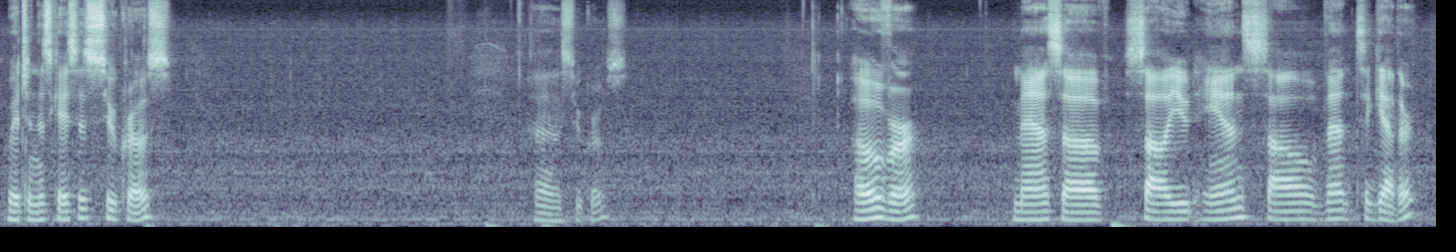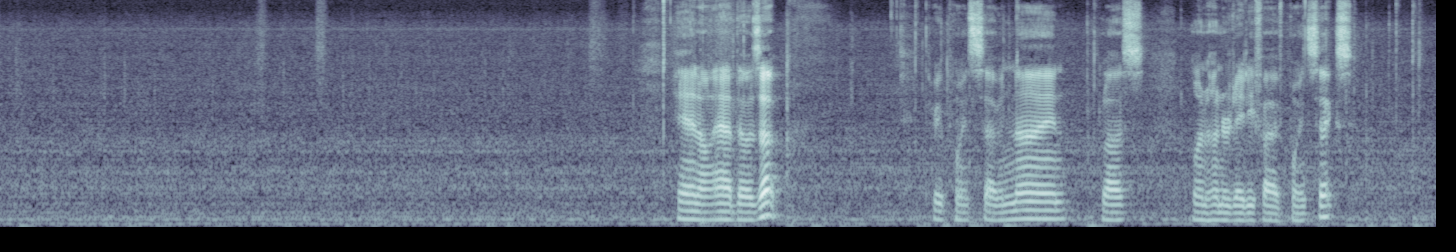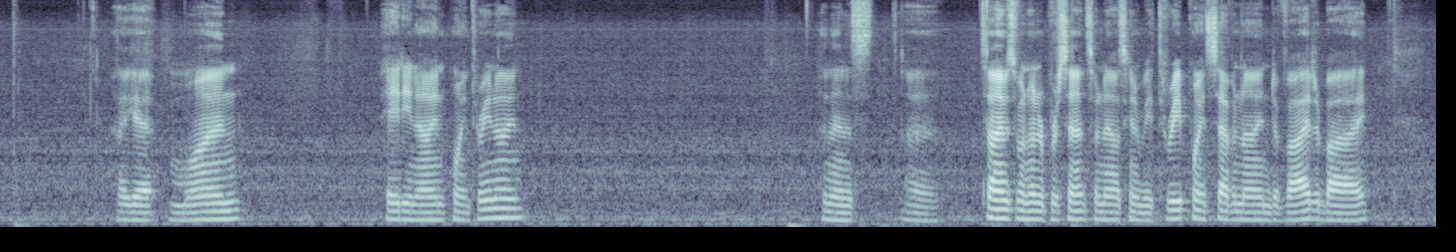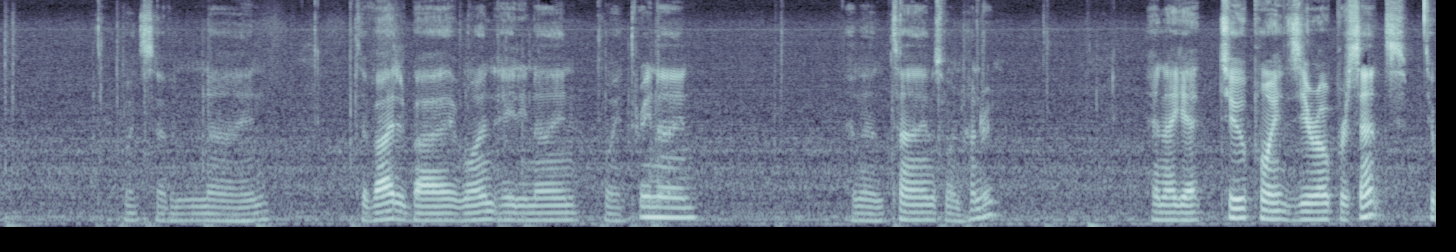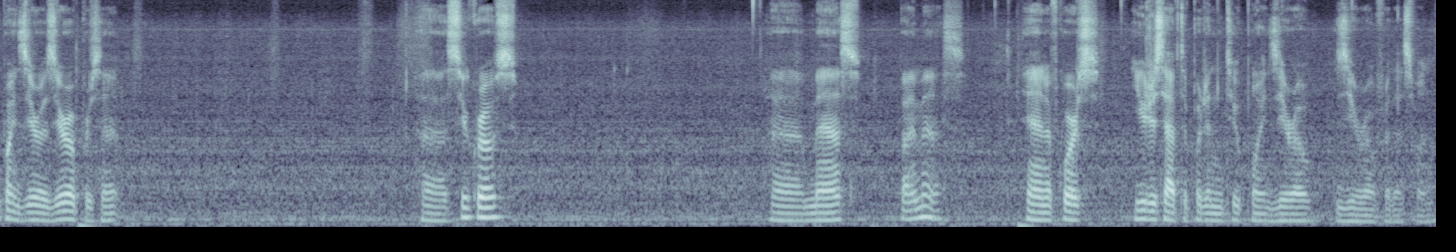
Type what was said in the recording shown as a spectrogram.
which in this case is sucrose, uh, sucrose, over mass of solute and solvent together. And I'll add those up. 3.79 plus 185.6. I get 189.39. And then it's uh, times 100%, so now it's going to be 3.79 divided by 3.79 divided by 189.39 and then times 100 and I get 2.0%, 2.00% uh, sucrose uh, mass by mass. And of course, you just have to put in 2.00 for this one.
